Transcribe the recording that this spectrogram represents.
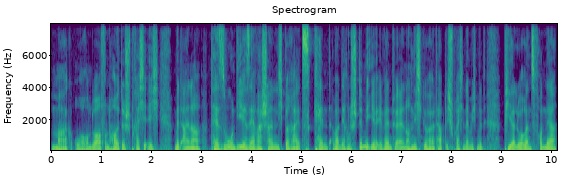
Marc Ohrendorf und heute spreche ich mit einer Person, die ihr sehr wahrscheinlich bereits kennt, aber deren Stimme ihr eventuell noch nicht gehört habt. Ich spreche nämlich mit Pia Lorenz von der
